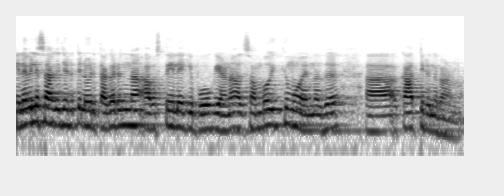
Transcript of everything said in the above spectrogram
നിലവിലെ സാഹചര്യത്തിൽ ഒരു തകരുന്ന അവസ്ഥയിലേക്ക് പോവുകയാണ്. അത് സംഭവിക്കുമോ എന്നത് കാത്തിരുന്ന് കാണണം.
